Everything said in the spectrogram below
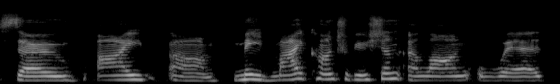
So I um, made my contribution along with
